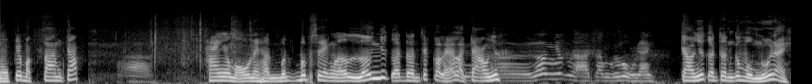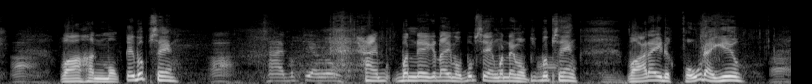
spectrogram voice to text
một cái bậc tam cấp. À. hai ngôi mộ này hình búp- búp sen là lớn nhất ở trên chắc có lẽ là cao nhất. Ờ, lớn nhất là ở trong cái vùng này. Cao nhất ở trên cái vùng núi này. À, và hình một cái búp sen. À, hai bức sen luôn. Hai bên đây đây một búp sen bên đây một búp sen. Và ở đây được phủ đầy ghiêu. À,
